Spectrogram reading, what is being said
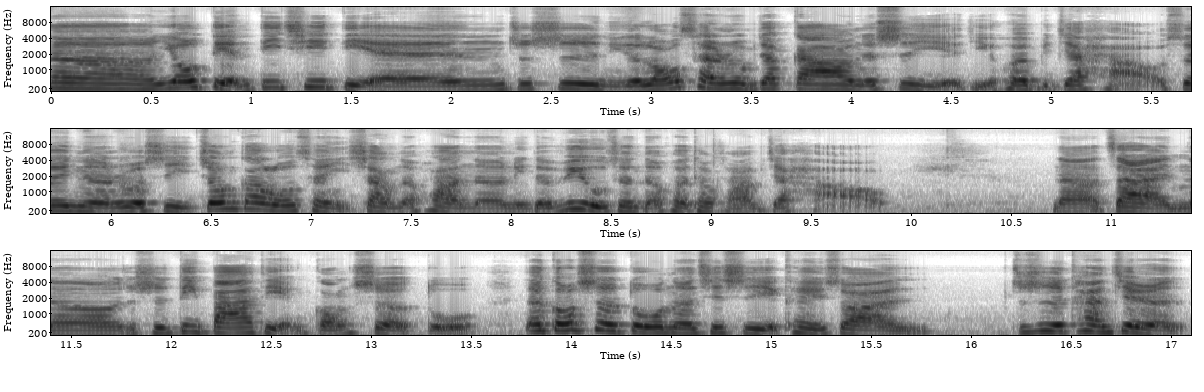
那优点第七点就是你的楼层如果比较高，你的视野也会比较好。所以呢，如果是以中高楼层以上的话呢，你的 view 真的会通常比较好。那再来呢，就是第八点，公设多。那公设多呢，其实也可以算，就是看见人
